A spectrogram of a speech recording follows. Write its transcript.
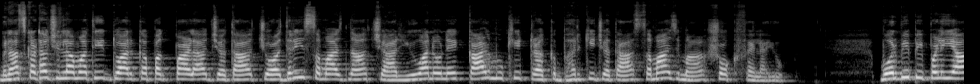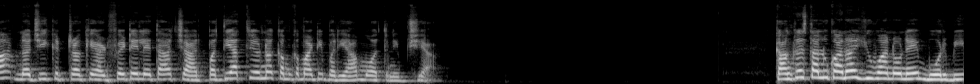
બનાસકાંઠા જિલ્લામાંથી દ્વારકા પગપાળા જતા ચૌધરી સમાજના ચાર યુવાનોને કાળમુખી ટ્રક ભરકી જતા સમાજમાં શોક ફેલાયો. મોરબી પીપળિયા નજીક ટ્રકે અડફેટે લેતા ચાર પદયાત્રીઓના કમકમાટી ભર્યા મોત નીપજ્યા. કાંકરેજ તાલુકાના યુવાનોને મોરબી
